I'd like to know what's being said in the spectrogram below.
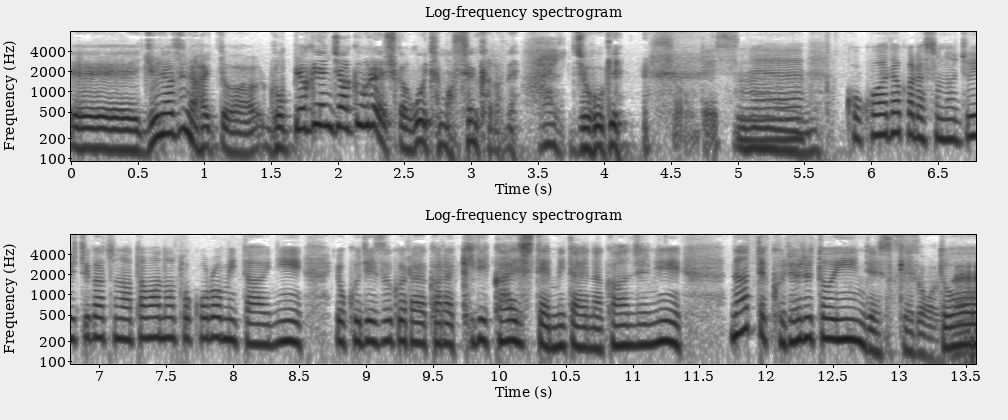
えー、12月に入っては600円弱ぐらいしか動いてませんからね、はい、上下。そうですね、ここはだからその11月の頭のところみたいに、翌日ぐらいから切り返してみたいな感じになってくれるといいんですけど、ね、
